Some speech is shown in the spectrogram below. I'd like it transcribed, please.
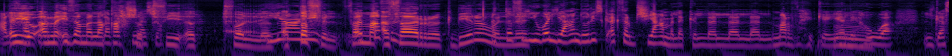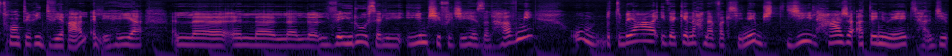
على أيوه أما إذا ما لقحش. في الطفل يعني الطفل. فما الطفل آثار كبيرة ولا؟ الطفل يولي عنده risque أكثر باش يعمل لك المرض هكايا اللي هو ال gastro-entérite virale اللي هي الفيروس اللي يمشي في الجهاز الهضمي. وبالطبيعة إذا كان إحنا vacciné باش تجي الحاجة atténuée تجي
